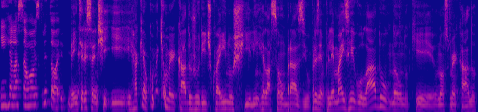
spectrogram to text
em relação ao escritório. Bem interessante. E, e Raquel, como é que é o mercado jurídico aí no Chile em relação ao Brasil? Brasil? Por exemplo, ele é mais regulado ou não do que o nosso mercado?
